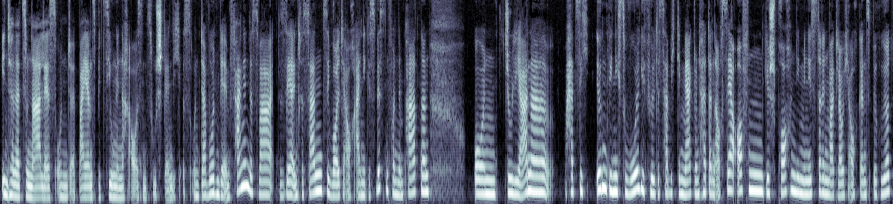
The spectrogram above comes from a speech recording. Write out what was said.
Internationales und äh, Bayerns Beziehungen nach außen zuständig ist. Und da wurden wir empfangen. Das war sehr interessant. Sie wollte auch einiges wissen von den Partnern. Und Juliana hat sich irgendwie nicht so wohl gefühlt, das habe ich gemerkt und hat dann auch sehr offen gesprochen. Die Ministerin war, glaube ich, auch ganz berührt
